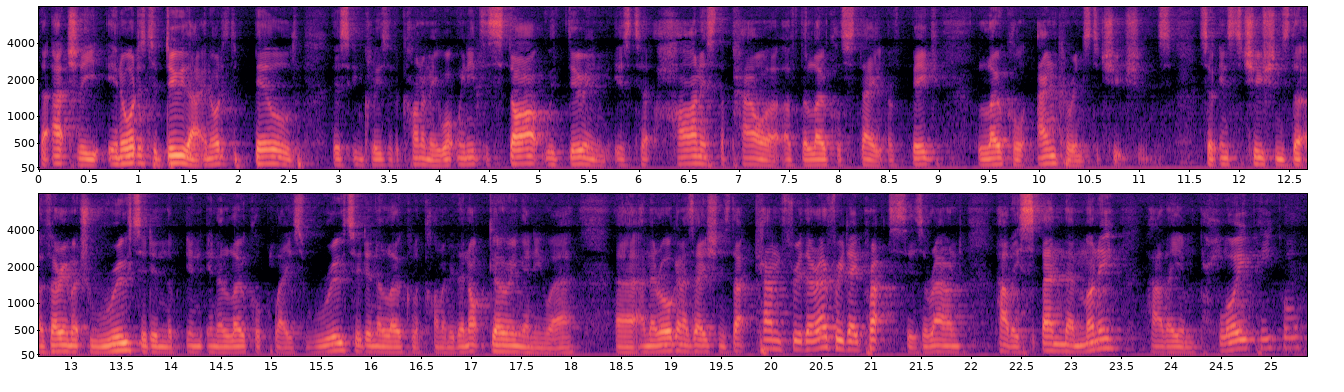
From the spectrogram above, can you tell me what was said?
that actually, in order to do that, in order to build this inclusive economy, what we need to start with doing is to harness the power of the local state, of big local anchor institutions. So institutions that are very much rooted in, the, in, in a local place, rooted in a local economy. They're not going anywhere. Uh, and they're organizations that can, through their everyday practices around how they spend their money, how they employ people,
